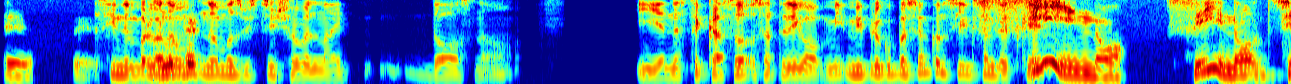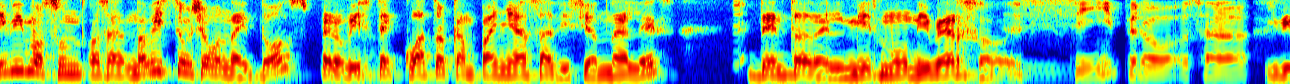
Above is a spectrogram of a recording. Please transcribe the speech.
Este, Sin embargo, no, no, hemos visto un Shovel Knight 2, ¿no? Y en este caso, o sea, te digo, mi, preocupación con Silksong es que. Sí, no. Sí, no. Sí vimos un. O sea, no viste un Shovel Knight 2, pero viste cuatro campañas adicionales dentro del mismo universo. Sí, pero, o sea. Y,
